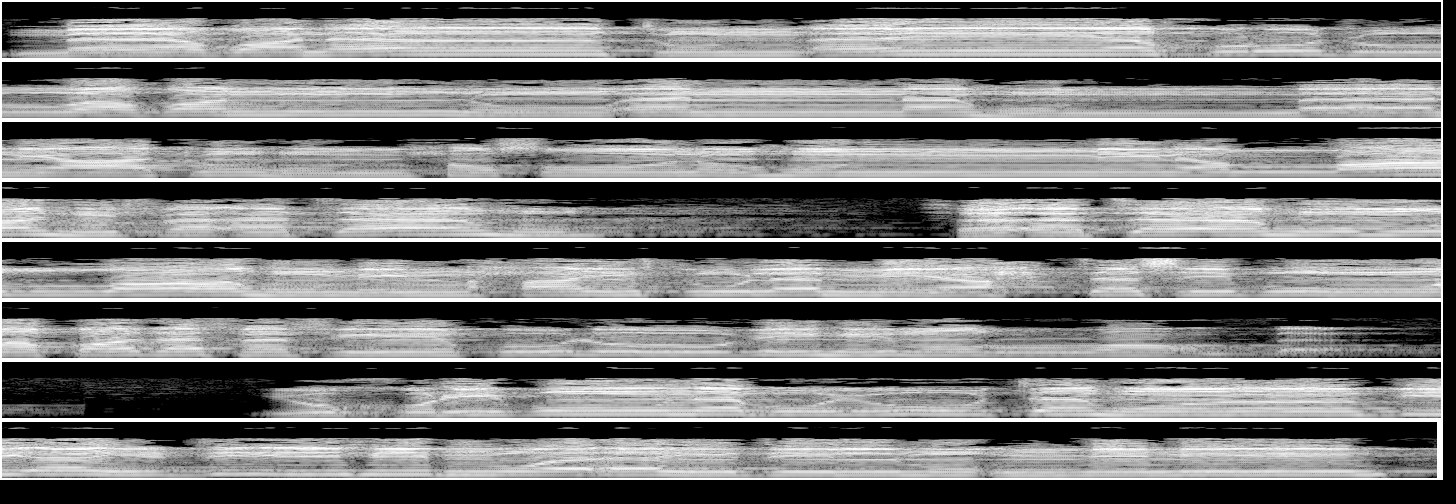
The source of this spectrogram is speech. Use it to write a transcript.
ما ظننتم أن يخرجوا وظنوا أنهم مانعتهم حصونهم من الله فأتاهم فأتاهم الله من حيث لم يحتسبوا وقذف في قلوبهم الرعب يخربون بيوتهم بأيديهم وأيدي المؤمنين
